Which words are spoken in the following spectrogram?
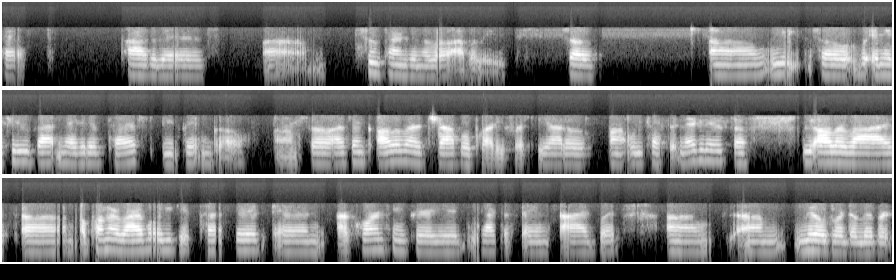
test positive um, two times in a row, I believe. So um, we so and if you got negative tests, you couldn't go. Um, so I think all of our travel party for Seattle, uh, we tested negative. So we all arrived. Um, upon arrival, you get tested, and our quarantine period, we had to stay inside, but um, um, meals were delivered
